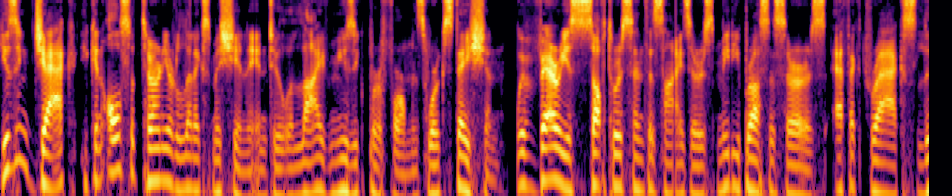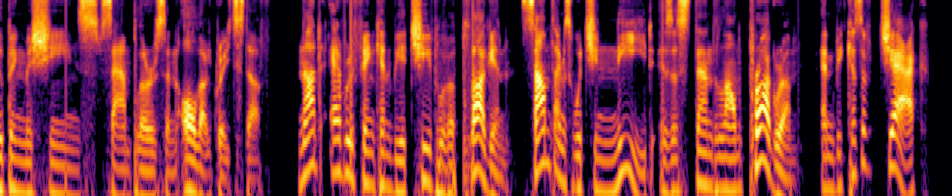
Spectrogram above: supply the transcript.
Using Jack, you can also turn your Linux machine into a live music performance workstation with various software synthesizers, MIDI processors, effect racks, looping machines, samplers, and all that great stuff. Not everything can be achieved with a plugin. Sometimes what you need is a standalone program. And because of Jack,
